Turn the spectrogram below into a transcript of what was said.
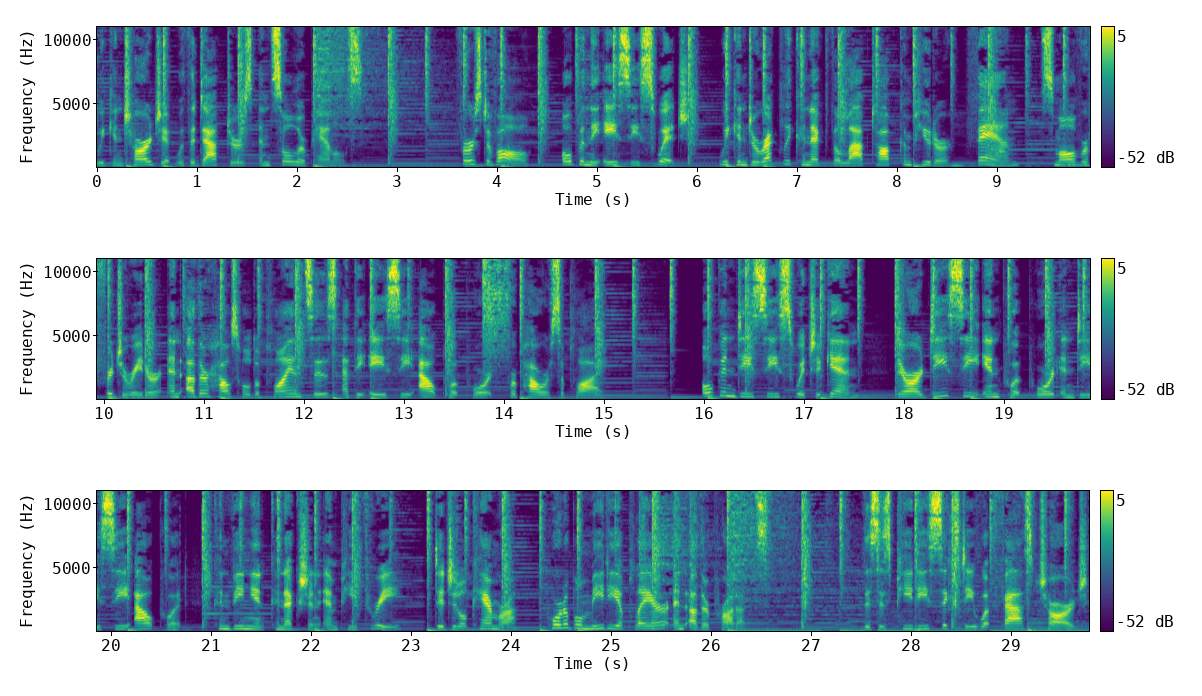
We can charge it with adapters and solar panels. First of all, open the AC switch, we can directly connect the laptop computer, fan, small refrigerator and other household appliances at the AC output port for power supply. Open DC switch again, there are DC input port and DC output, convenient connection MP3, digital camera, portable media player and other products. This is PD 60 watt fast charge,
